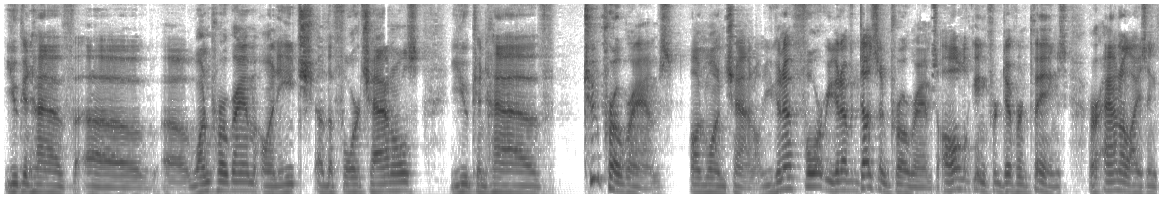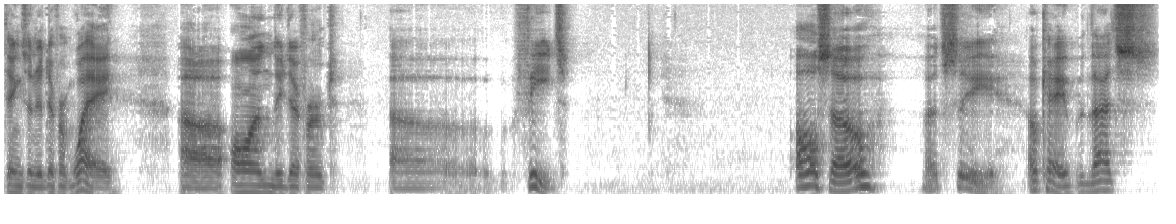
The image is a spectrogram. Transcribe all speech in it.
You can have uh, uh, one program on each of the four channels. You can have two programs on one channel. You can have four, you can have a dozen programs all looking for different things or analyzing things in a different way uh, on the different uh, feeds. Also, let's see. Okay, that's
